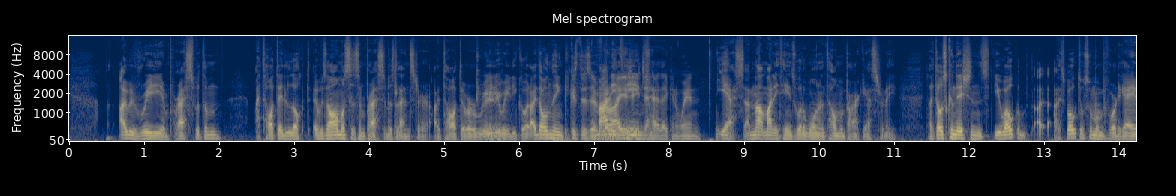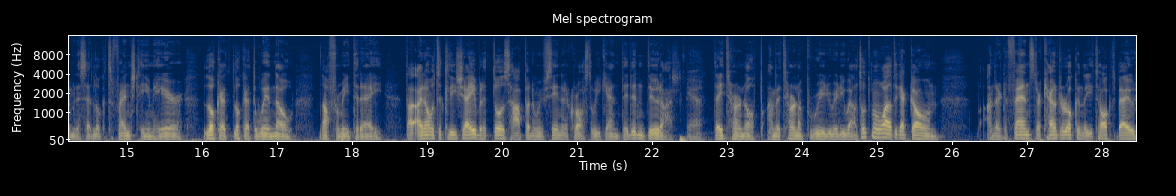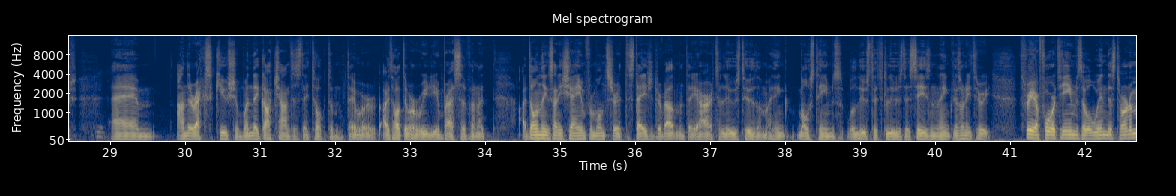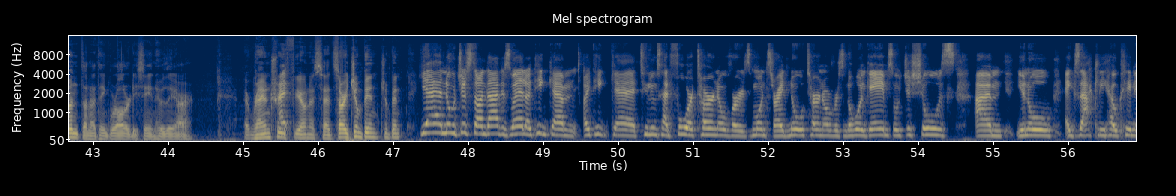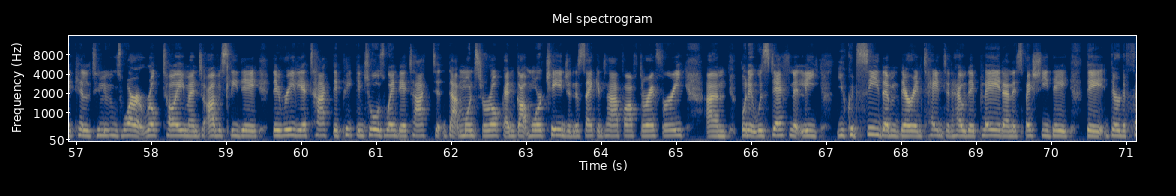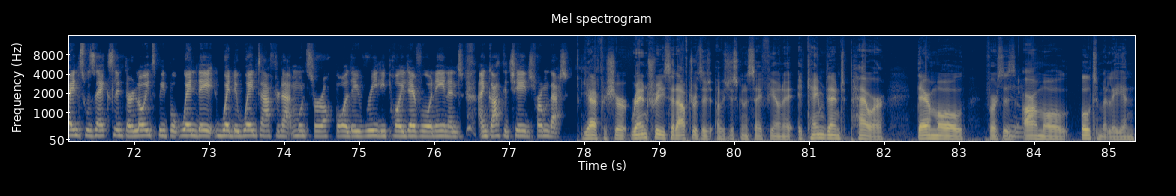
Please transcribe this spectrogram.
I was really impressed with them. I thought they looked. It was almost as impressive as Leinster. I thought they were really, really, good. I don't think because there's a variety teams, to how they can win. Yes, and not many teams would have won in Thomond Park yesterday. Like those conditions, you woke up. I, I spoke to someone before the game and they said, "Look, it's a French team here. Look at look at the window." Not for me today. That, I know it's a cliche, but it does happen, and we've seen it across the weekend. They didn't do that. Yeah, they turned up, and they turned up really, really well. It took them a while to get going, and their defence, their counter rucking that you talked about, um, and their execution when they got chances they took them they were I thought they were really impressive and I I don't think it's any shame for Munster at the stage of development they are to lose to them I think most teams will lose to Toulouse this season I think there's only three three or four teams that will win this tournament and I think we're already seeing who they are uh, Rowntree, I, Fiona said. Sorry, jump in, jump in. Yeah, no, just on that as well. I think um, I think uh, Toulouse had four turnovers. Munster had no turnovers in the whole game, so it just shows, um, you know, exactly how clinical Toulouse were at ruck time, and obviously they they really attacked. They picked and chose when they attacked that Munster ruck and got more change in the second half off the referee. Um, but it was definitely you could see them their intent and how they played, and especially they they their defense was excellent, their line speed. But when they when they went after that Munster ruck ball they really piled everyone in and and got the change from that. Yeah, for sure. Rowntree said afterwards, I was just going to say, Fiona, it came down to power, their maul versus mm. our maul ultimately, and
